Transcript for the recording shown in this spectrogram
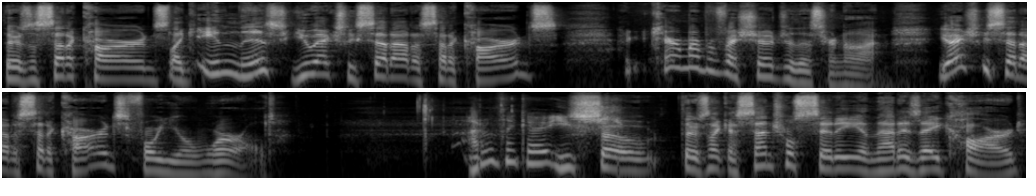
there's a set of cards. Like in this, you actually set out a set of cards. I can't remember if I showed you this or not. You actually set out a set of cards for your world. I don't think I you So there's like a central city, and that is a card,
